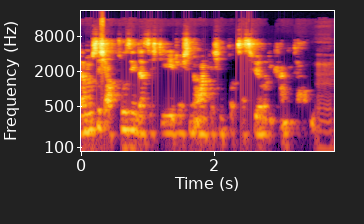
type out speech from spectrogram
dann muss ich auch zusehen, dass ich die durch einen ordentlichen Prozess führe, die Kandidaten. Mhm.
